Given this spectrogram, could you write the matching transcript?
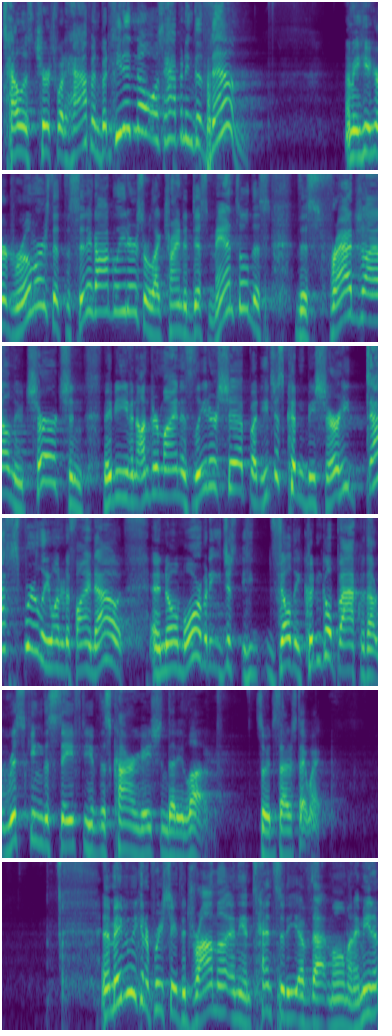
tell his church what happened, but he didn't know what was happening to them. I mean, he heard rumors that the synagogue leaders were like trying to dismantle this, this fragile new church and maybe even undermine his leadership, but he just couldn't be sure. He desperately wanted to find out and know more, but he just he felt he couldn't go back without risking the safety of this congregation that he loved. So he decided to stay away. And maybe we can appreciate the drama and the intensity of that moment. I mean,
